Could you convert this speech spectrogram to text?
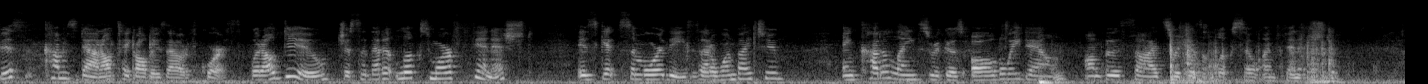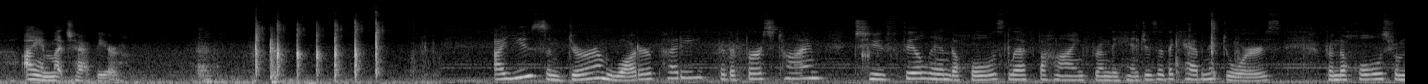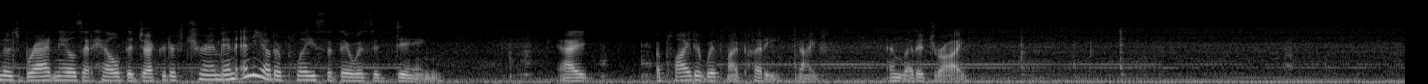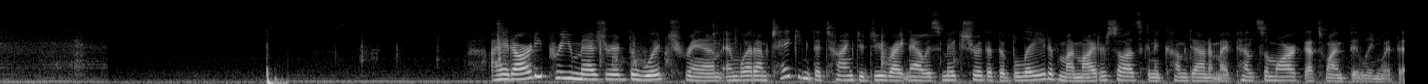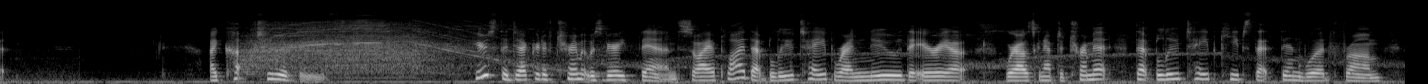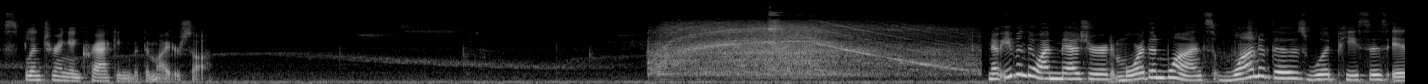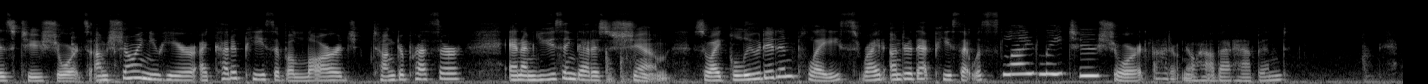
this comes down. I'll take all those out, of course. What I'll do, just so that it looks more finished, is get some more of these. Is that a one by two? And cut a length so it goes all the way down on both sides so it doesn't look so unfinished. I am much happier. I used some Durham water putty for the first time to fill in the holes left behind from the hinges of the cabinet doors, from the holes from those brad nails that held the decorative trim, and any other place that there was a ding. I applied it with my putty knife and let it dry. I had already pre-measured the wood trim and what I'm taking the time to do right now is make sure that the blade of my miter saw is going to come down at my pencil mark. That's why I'm fiddling with it. I cut two of these. Here's the decorative trim. It was very thin, so I applied that blue tape where I knew the area where I was going to have to trim it. That blue tape keeps that thin wood from splintering and cracking with the miter saw. Now, even though I measured more than once, one of those wood pieces is too short. So I'm showing you here, I cut a piece of a large tongue depressor and I'm using that as a shim. So I glued it in place right under that piece that was slightly too short. I don't know how that happened.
